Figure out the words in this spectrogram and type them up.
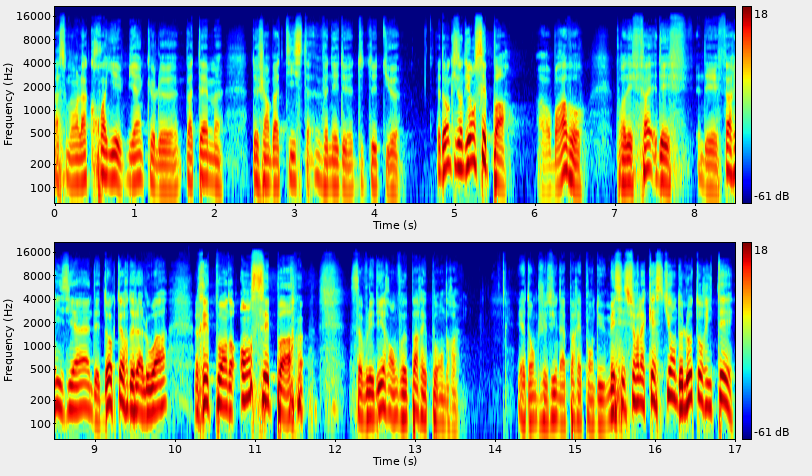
à ce moment-là, croyaient bien que le baptême de Jean-Baptiste venait de, Dieu. Et donc ils ont dit, on ne sait pas. Alors bravo. Pour des, des, pharisiens, des docteurs de la loi, répondre, on ne sait pas, ça voulait dire, on ne veut pas répondre. Et donc Jésus n'a pas répondu. Mais c'est sur la question de l'autorité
